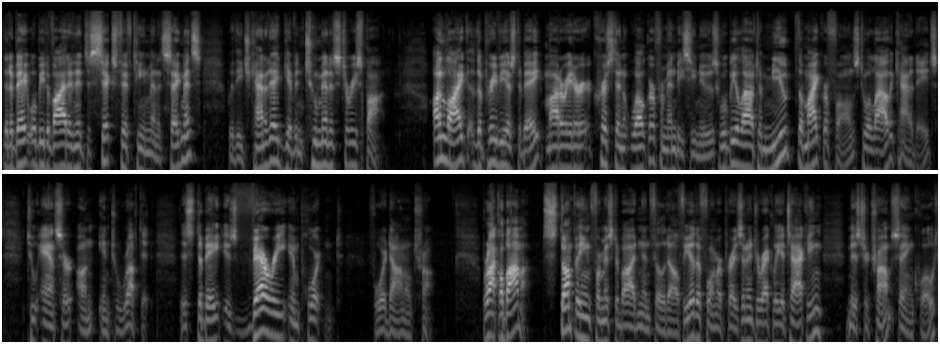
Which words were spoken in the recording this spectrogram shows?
The debate will be divided into six 15 minute segments, with each candidate given two minutes to respond. Unlike the previous debate, moderator Kristen Welker from NBC News will be allowed to mute the microphones to allow the candidates to answer uninterrupted. This debate is very important for Donald Trump. Barack Obama stumping for Mr. Biden in Philadelphia, the former president directly attacking Mr. Trump, saying, quote,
